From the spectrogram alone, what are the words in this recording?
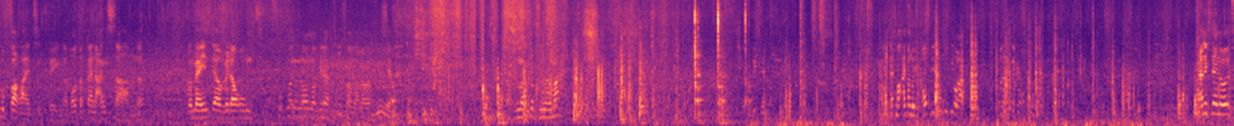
Kupfer reinzukriegen. Da braucht ihr keine Angst haben. Ne? Kommen wir hinterher wieder um. Guck mal noch, noch wieder tiefer das ist ja- Lass mal kurz einen erstmal einfach nur aufliegen oder? Kann ich den Holz?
